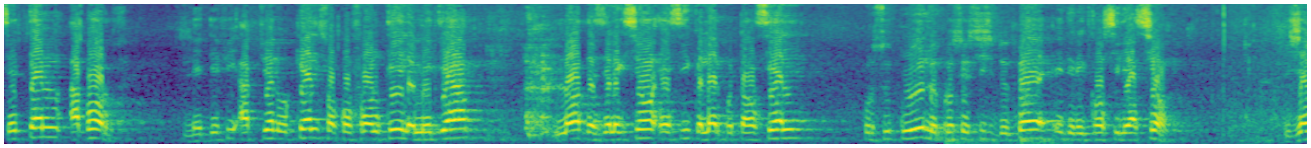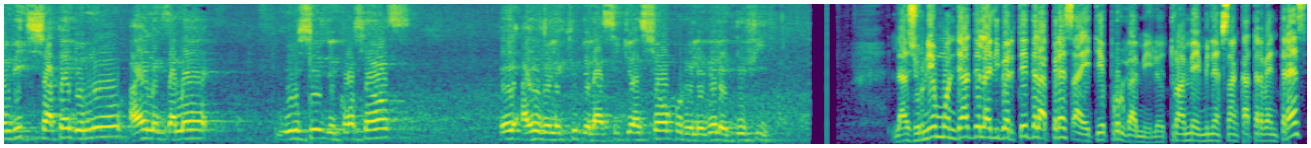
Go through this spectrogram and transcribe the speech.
Ce thème aborde les défis actuels auxquels sont confrontés les médias lors des élections ainsi que leur potentiel pour soutenir le processus de paix et de réconciliation. J'invite chacun de nous à un examen minutieux de conscience et à une relecture de la situation pour relever les défis. La journée mondiale de la liberté de la presse a été programmée le 3 mai 1993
